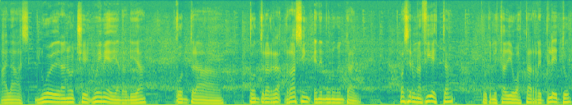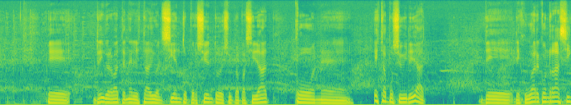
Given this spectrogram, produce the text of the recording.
a las 9 de la noche, 9 y media en realidad, contra, contra Ra- Racing en el Monumental. Va a ser una fiesta, porque el estadio va a estar repleto. Eh, River va a tener el estadio al 100% de su capacidad con eh, esta posibilidad de, de jugar con Racing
